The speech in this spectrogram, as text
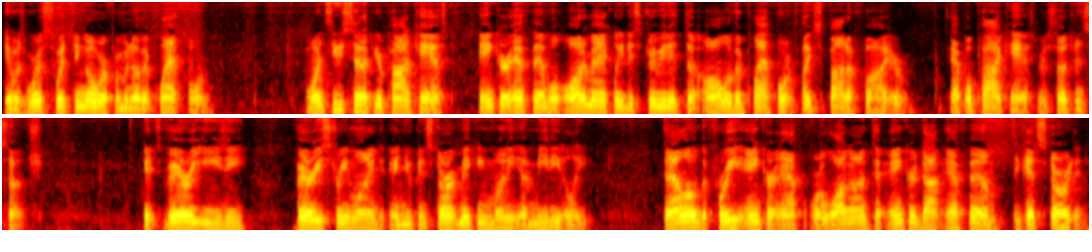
It was worth switching over from another platform. Once you set up your podcast, Anchor FM will automatically distribute it to all other platforms like Spotify or Apple Podcasts or such and such. It's very easy, very streamlined, and you can start making money immediately. Download the free Anchor app or log on to anchor.fm to get started.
